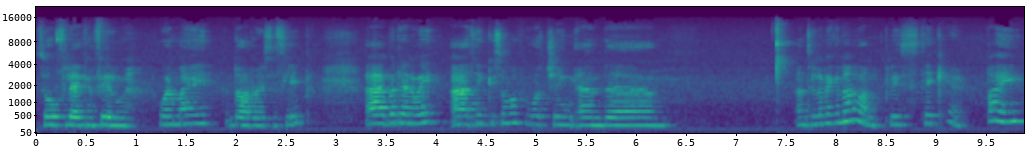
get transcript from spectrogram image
so hopefully I can film when my daughter is asleep. Uh, but anyway, uh, thank you so much for watching and uh, until I make another one, please take care. Bye!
